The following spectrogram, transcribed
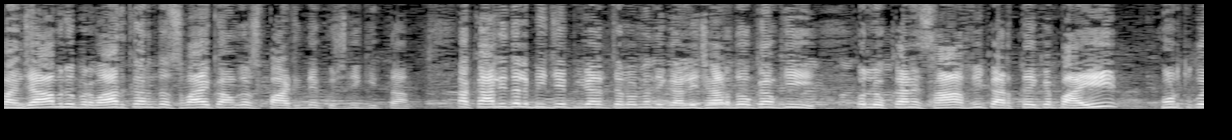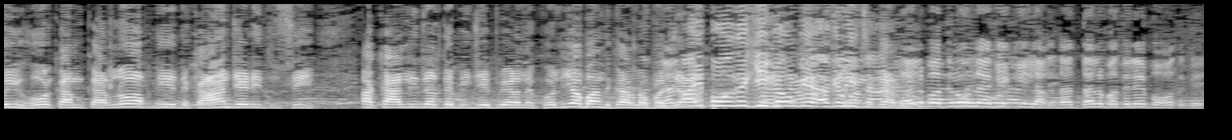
ਪੰਜਾਬ ਨੂੰ ਬਰਬਾਦ ਕਰਨ ਤੋਂ ਸਿਵਾਏ ਕਾਂਗਰਸ ਪਾਰਟੀ ਨੇ ਕੁਝ ਨਹੀਂ ਕੀਤਾ। ਅਕਾਲੀ ਦਲ ਬੀਜੇਪੀ ਵਾਲੇ ਚਲੋ ਉਹਨਾਂ ਦੀ ਗੱਲ ਹੀ ਛੱਡ ਦਿਓ ਕਿਉਂਕਿ ਉਹ ਲੋਕਾਂ ਨੇ ਸਾਫ਼ ਹੀ ਕਰਤੇ ਕਿ ਭਾਈ ਹੁਣ ਕੋਈ ਹੋਰ ਕੰਮ ਕਰ ਲਓ ਆਪਣੀ ਇਹ ਦੁਕਾਨ ਜਿਹੜੀ ਤੁਸੀਂ ਅਕਾਲੀ ਦਲ ਤੇ ਬੀਜੇਪੀ ਵਾਲਿਆਂ ਨੇ ਖੋਲੀ ਆ ਬੰਦ ਕਰ ਲਓ ਪੰਜਾਬ। ਭਾਈ ਬੋਲਦੇ ਕੀ ਕਹੋਗੇ? ਅਗਲੀ ਦਲ ਬਦਲੋਂ ਲੈ ਕੇ ਕੀ ਲੱਗਦਾ? ਦਲ ਬਦਲੇ ਬਹੁਤ ਗਏ।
